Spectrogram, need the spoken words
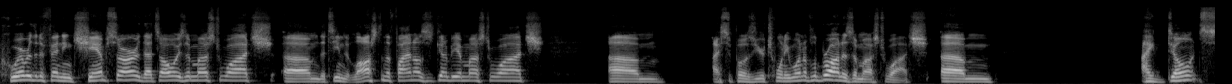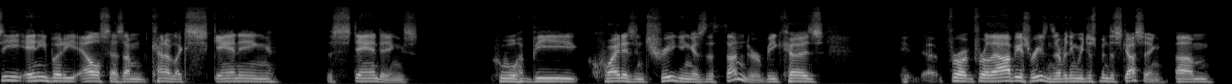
whoever the defending champs are, that's always a must watch. Um, the team that lost in the finals is going to be a must watch. Um, I suppose year 21 of LeBron is a must watch. Um, I don't see anybody else as I'm kind of like scanning the standings who will be quite as intriguing as the Thunder because uh, for for the obvious reasons, everything we've just been discussing. Um,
